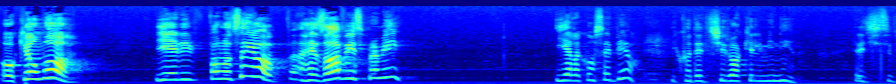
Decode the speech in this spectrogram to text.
ou que eu morro. E ele falou: Senhor, resolve isso para mim. E ela concebeu. E quando ele tirou aquele menino, ele disse:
